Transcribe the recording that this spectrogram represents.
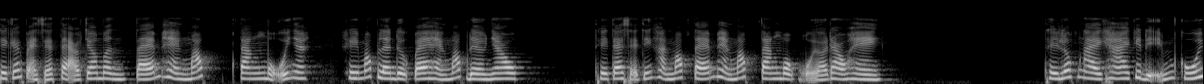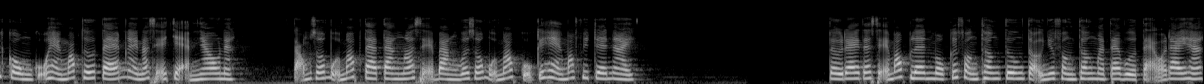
thì các bạn sẽ tạo cho mình 8 hàng móc tăng mũi nha. Khi móc lên được ba hàng móc đều nhau, thì ta sẽ tiến hành móc 8 hàng móc tăng một mũi ở đầu hàng. Thì lúc này hai cái điểm cuối cùng của hàng móc thứ 8 này nó sẽ chạm nhau nè. Tổng số mũi móc ta tăng nó sẽ bằng với số mũi móc của cái hàng móc phía trên này. Từ đây ta sẽ móc lên một cái phần thân tương tự như phần thân mà ta vừa tạo ở đây ha.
